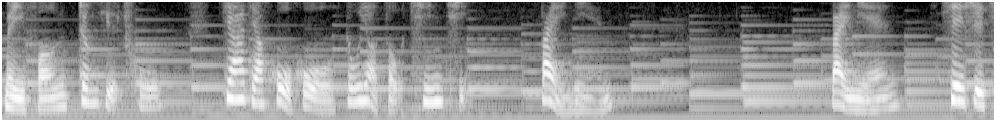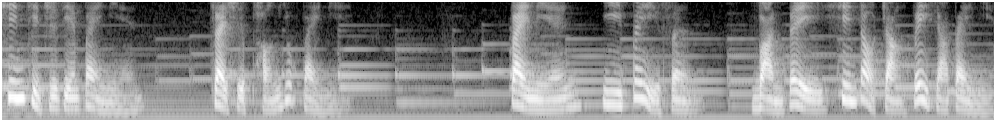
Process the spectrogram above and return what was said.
每逢正月初，家家户户都要走亲戚，拜年。拜年，先是亲戚之间拜年，再是朋友拜年。拜年依辈分，晚辈先到长辈家拜年。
